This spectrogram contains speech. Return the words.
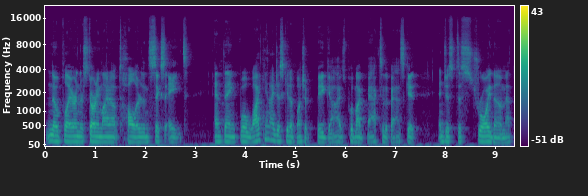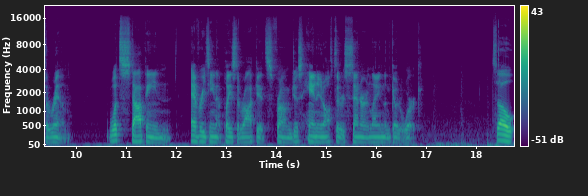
no player in their starting lineup taller than six eight, and think, well, why can't I just get a bunch of big guys, put my back to the basket, and just destroy them at the rim? What's stopping every team that plays the Rockets from just handing it off to their center and letting them go to work? So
